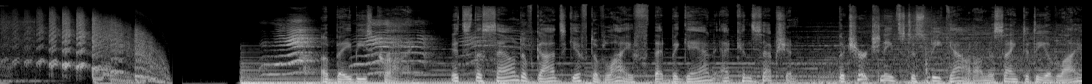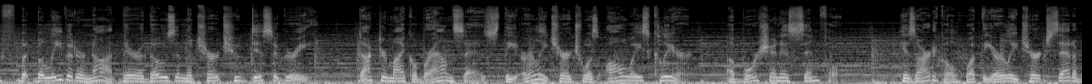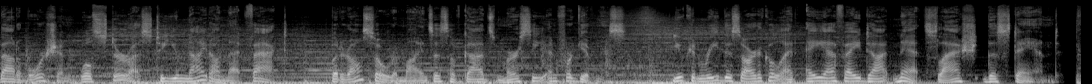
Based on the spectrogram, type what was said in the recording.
A baby's cry. It's the sound of God's gift of life that began at conception. The church needs to speak out on the sanctity of life, but believe it or not, there are those in the church who disagree. Dr. Michael Brown says the early church was always clear abortion is sinful. His article, What the Early Church Said About Abortion, will stir us to unite on that fact, but it also reminds us of God's mercy and forgiveness. You can read this article at afa.net slash the stand.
